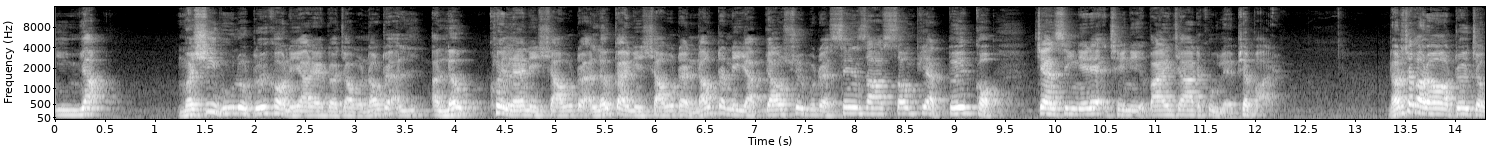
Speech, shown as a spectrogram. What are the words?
ညီမျှ မရှိဘူးလို့တွေးခေါ်နေရတဲ့အတွက်ကြောင့်နောက်ထပ်အလုတ်ခွင့်လန်းနေရှာဖို့အတွက်အလုတ်ကင်နေရှာဖို့အတွက်နောက်တနေရပြောင်းရွှေ့ဖို့အတွက်စဉ်းစားဆုံးဖြတ်တွေးခေါ်ကြံစီနေတဲ့အခြေအနေအပိုင်းအခြားတစ်ခုလည်းဖြစ်ပါတယ်နောက်တစ်ချက်ကတော့တွေးကြုံ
